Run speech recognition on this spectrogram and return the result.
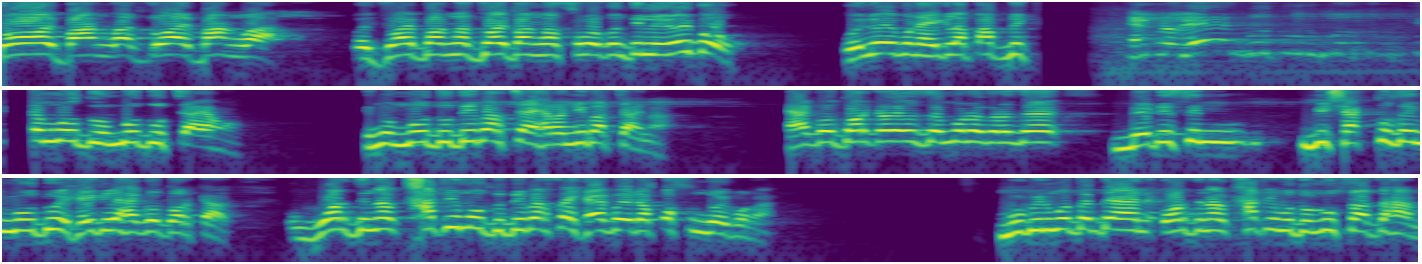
জয় বাংলা জয় বাংলা। ওই জয় বাংলা জয় বাংলা স্লোগান দিলে হইব হইলে হইব না এগুলা পাবলিক মধু মধু চায় এখন। কিন্তু মধু দিবার চায় হেরা নিবার চায় না। হ্যাগো দরকার হচ্ছে মনে করে যে মেডিসিন বিষাক্ত যে মধু হেগলে হ্যাগো দরকার। অরিজিনাল খাঁটি মধু দিবার চাই হ্যাগো এটা পছন্দ হইব না। মুভির মধ্যে দেন অরিজিনাল খাঁটি মধু, নুসরাত জাহান,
